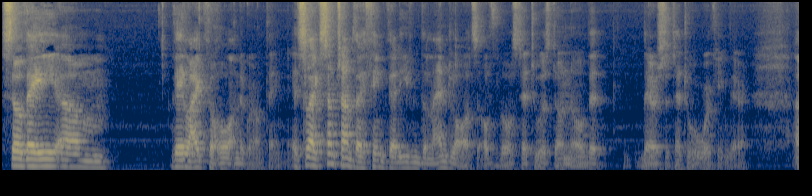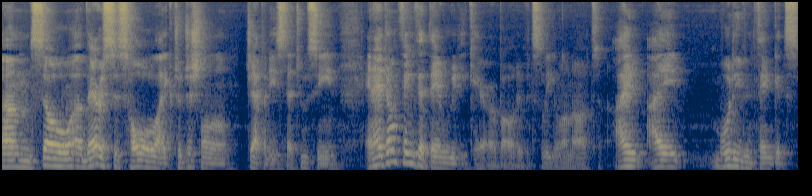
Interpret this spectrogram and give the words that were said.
So they um, they like the whole underground thing. It's like sometimes I think that even the landlords of those tattooers don't know that there's a tattooer working there. Um, so uh, there is this whole like traditional Japanese tattoo scene, and I don't think that they really care about if it's legal or not. I I would even think it's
